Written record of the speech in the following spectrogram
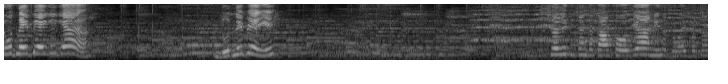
दूध नहीं पिएगी क्या? दूध नहीं पिएगी? चलिए किचन का काम तो हो गया। नहीं तो दवाई बता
